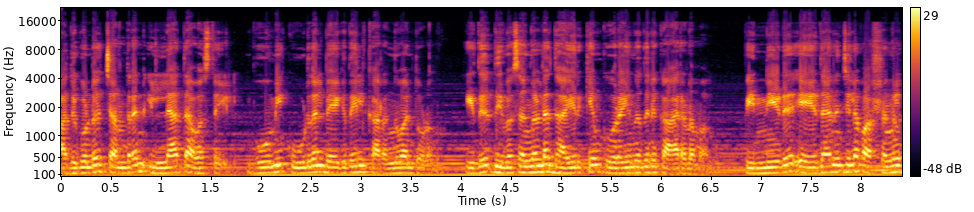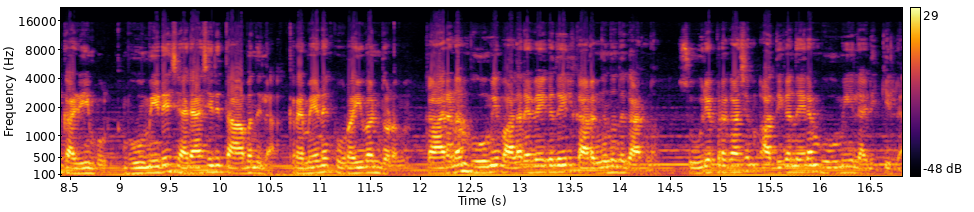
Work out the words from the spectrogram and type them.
അതുകൊണ്ട് ചന്ദ്രൻ ഇല്ലാത്ത അവസ്ഥയിൽ ഭൂമി കൂടുതൽ വേഗതയിൽ കറങ്ങുവാൻ തുടങ്ങും. ഇത് ദിവസങ്ങളുടെ ദൈർഘ്യം കുറയുന്നതിന് കാരണമാകും. പിന്നീട് ഏതാനും ചില വർഷങ്ങൾ കഴിയുമ്പോൾ ഭൂമിയുടെ ശരാശരി താപനില ക്രമേണ കുറയുവാൻ തുടങ്ങും. കാരണം ഭൂമി വളരെ വേഗതയിൽ കറങ്ങുന്നത് കാരണം സൂര്യപ്രകാശം അധികനേരം ഭൂമിയിൽ അടിക്കില്ല.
